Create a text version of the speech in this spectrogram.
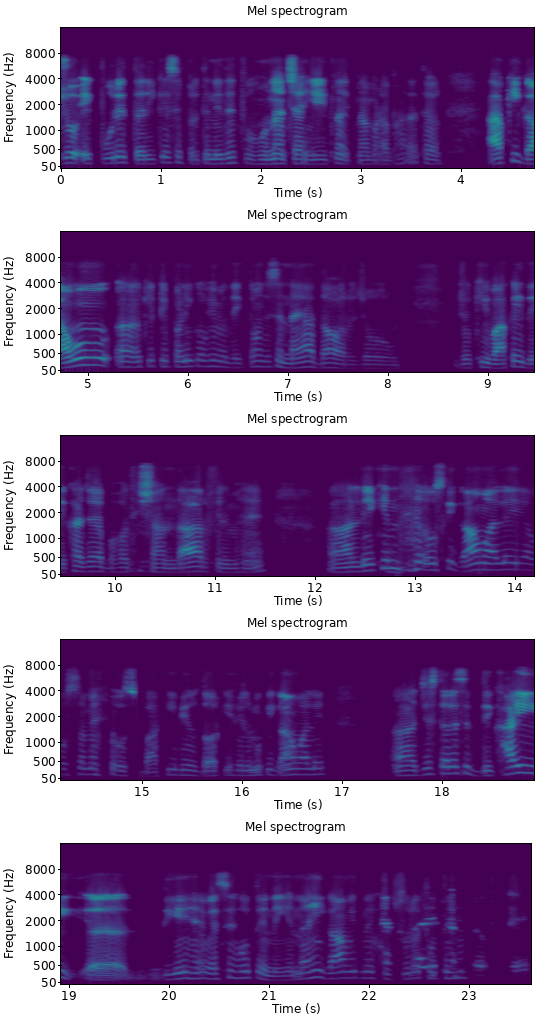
जो एक पूरे तरीके से प्रतिनिधित्व होना चाहिए, इतना इतना बड़ा भारत है। और आपकी गाँवों की टिप्पणी को भी मैं देखता हूँ, जैसे नया दौर जो जो कि वाक़ई देखा जाए बहुत ही शानदार फ़िल्म है। अ, लेकिन उसके गाँव वाले या उस समय उस बाकी भी उस दौर की फ़िल्मों के गाँव वाले अ, जिस तरह से दिखाई अ, दिए हैं, वैसे होते नहीं हैं। ना ही गाँव इतने खूबसूरत होते जनरलाइज़ेशन हैं। कर देते हैं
